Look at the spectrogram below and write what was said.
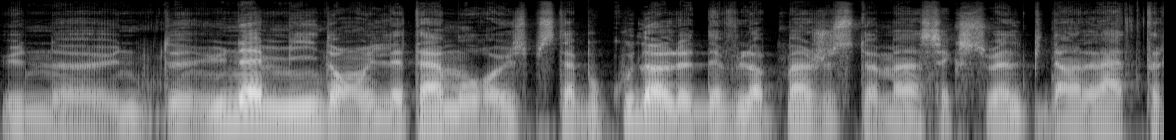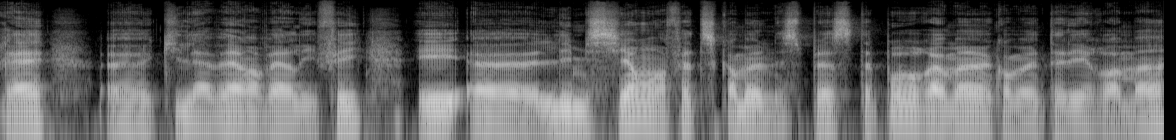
une, une, amie dont il était amoureuse. Puis c'était beaucoup dans le développement justement sexuel, puis dans l'attrait qu'il avait envers les filles. Et l'émission, en fait, c'est comme une espèce, c'était pas vraiment comme un téléroman,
